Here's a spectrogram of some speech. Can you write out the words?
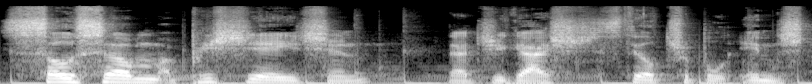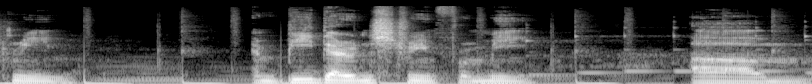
show some appreciation that you guys still triple in stream and be there in stream for me. Um,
